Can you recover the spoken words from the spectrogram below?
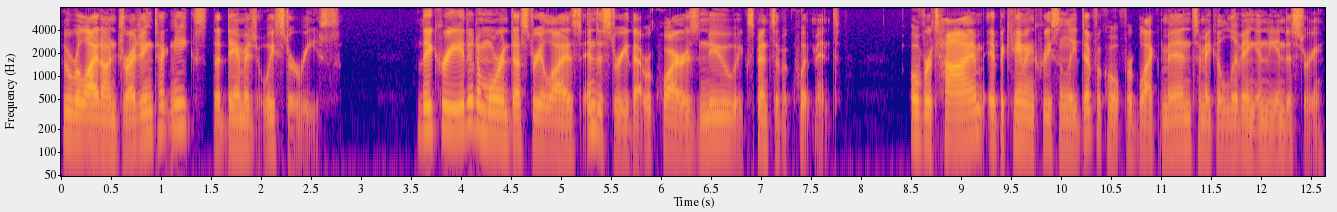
who relied on dredging techniques that damage oyster reefs. They created a more industrialized industry that requires new, expensive equipment. Over time, it became increasingly difficult for black men to make a living in the industry.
